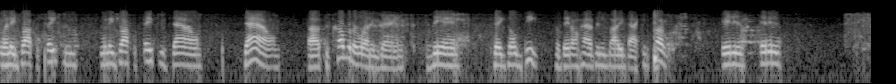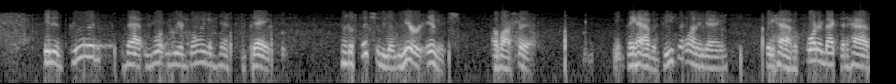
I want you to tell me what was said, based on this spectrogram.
when they drop the safety when they drop the safeties down down uh, to cover the running game, then they go deep because they don't have anybody back in coverage. It is it is it is good that what we're going against today is essentially a mirror image of ourselves. They have a decent running game. They have a quarterback that has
